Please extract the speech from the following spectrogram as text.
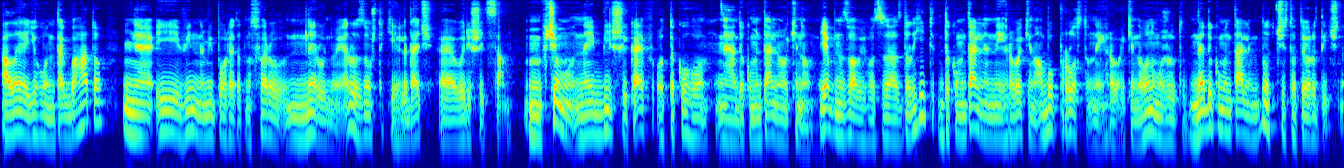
але його не так багато, і він, на мій погляд, атмосферу не руйнує. Але знову ж таки глядач е, вирішить сам. В чому найбільший кайф от такого е, документального кіно? Я б назвав його заздалегідь документальне неігрове кіно або просто неігрове кіно. Воно може бути не документальним, ну чисто теоретично.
